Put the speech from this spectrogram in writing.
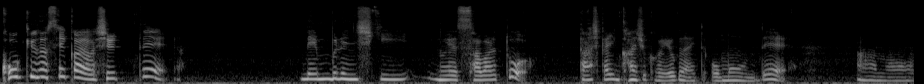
高級な世界を知ってメンブレン式のやつ触ると確かに感触が良くないって思うんであの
